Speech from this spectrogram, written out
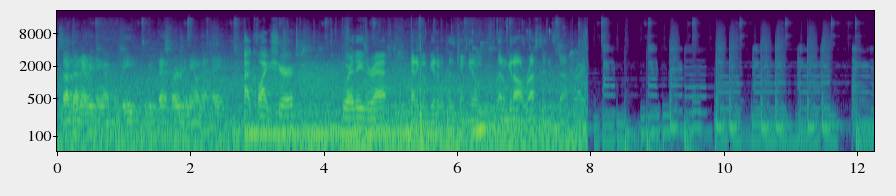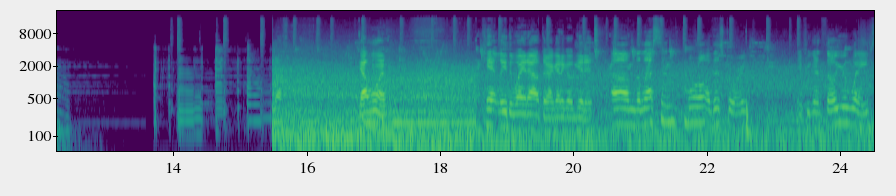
because I've done everything I can be to be the best version of me on that day. Not quite sure where these are at. Gotta go get them because I can't get them, let them get all rusted and stuff, right? Got one. Can't leave the weight out there. I gotta go get it. Um, the lesson moral of this story: if you're gonna throw your weights,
